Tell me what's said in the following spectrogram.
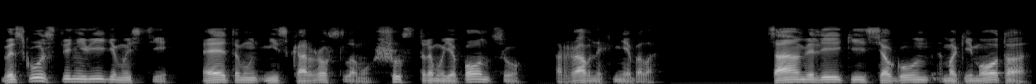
В искусстве невидимости этому низкорослому, шустрому японцу равных не было. Сам великий сёгун Макимото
